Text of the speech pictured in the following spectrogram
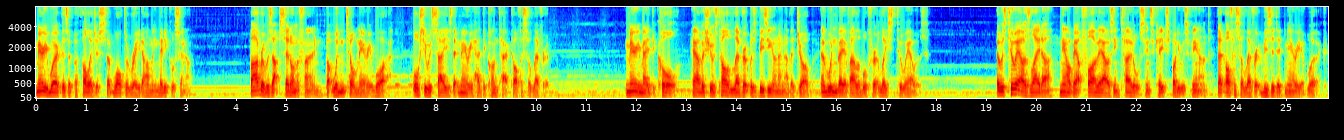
Mary worked as a pathologist at Walter Reed Army Medical Centre. Barbara was upset on the phone but wouldn't tell Mary why. All she would say is that Mary had to contact Officer Leverett. Mary made the call However, she was told Leverett was busy on another job and wouldn't be available for at least two hours. It was two hours later, now about five hours in total since Keith's body was found, that Officer Leverett visited Mary at work.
